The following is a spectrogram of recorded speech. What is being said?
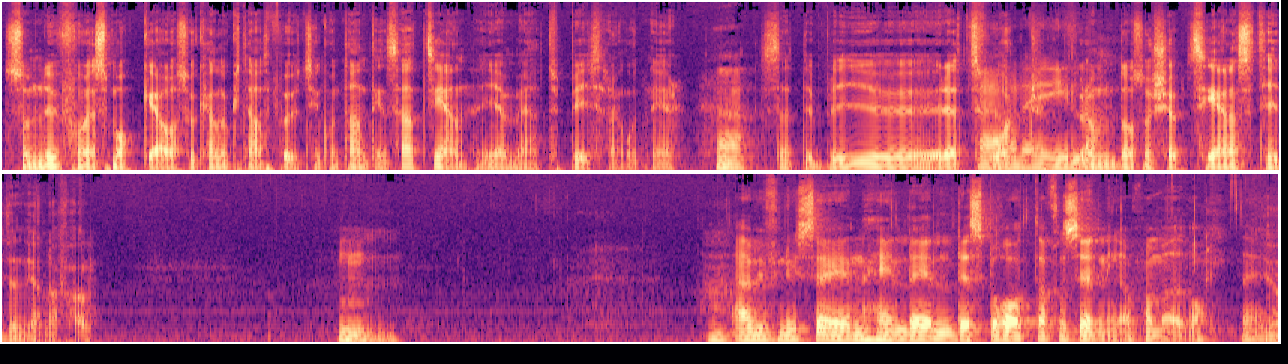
Som nu får en smocka och så kan de knappt få ut sin kontantinsats igen. I och med att priserna har gått ner. Ja. Så att det blir ju rätt Ja, svårt. illa. för de, de som köpt senaste tiden i alla fall. Mm. Ja, vi får nu se en hel del desperata försäljningar framöver. Det är Ja.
